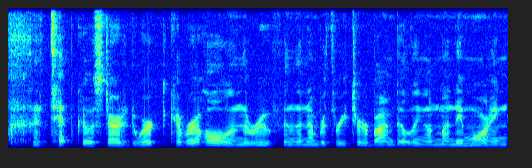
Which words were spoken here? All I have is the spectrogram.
TEPCO started work to cover a hole in the roof in the number 3 turbine building on Monday morning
